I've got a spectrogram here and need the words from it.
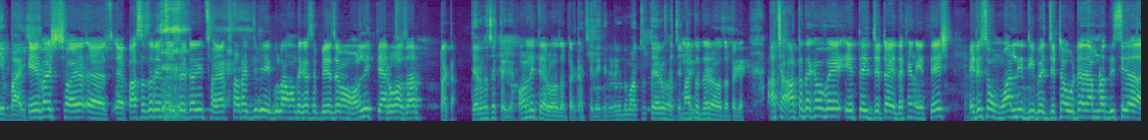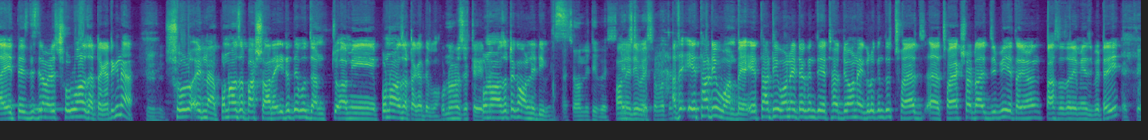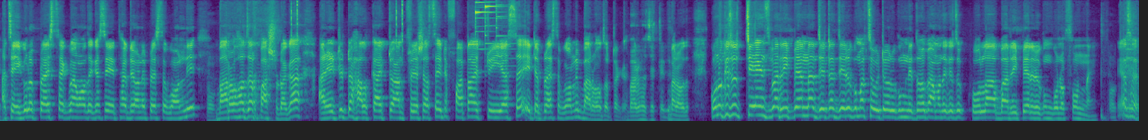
এ বাইশ। ছয় পাঁচ হাজার এমএল ব্যাটারি ছয় একশো আঠাশ জিবি এগুলো আমাদের কাছে পেয়ে যাবে অনলি তেরো হাজার টাকা। তেরো হাজার টাকা। অনলি তেরো হাজার টাকা। আচ্ছা দেখেন এটা কিন্তু মাত্র তেরো হাজার মাত্র তেরো হাজার টাকা। আচ্ছা আটটা দেখাবো ভাই এতেশ যেটা দেখেন এতেশ এটা হচ্ছে ওয়ানলি ডিভাইস যেটা ওটা আমরা দিচ্ছি এতেশ দিছিলাম এটা ষোলো হাজার টাকা ঠিক না? ষোলো এ না পনেরো হাজার পাঁচশো। আর এটা দেবো জান আমি পনেরো হাজার টাকা দেবো। পনেরো হাজার টাকা। পনেরো হাজার টাকা অনলি ডিভাইস আচ্ছা অনলি ডিভাইস অনলি ডিভাইস আচ্ছা এ থার্টি ওয়ান ভাই এ থার্টি ওয়ান এটা কিন্তু এ থার্টি ওয়ান এগুলো কিন্তু ছয় একশো আঠাশ জিবি এ থার্টি ওয়ান পাঁচ হাজার ব্যাটারি. আচ্ছা এগুলো প্রাইস থাকবে আমাদের কাছে এ থার্টি ওয়ানের প্রাইস থাকবে অনলি বারো হাজার পাঁচশো টাকা। আর এটা একটু হালকা একটু আনফ্রেশ আছে এটা ফাটা একটু ই আছে এটা প্রাইস থাকবে অনলি বারো হাজার টাকা। বারো হাজার টাকা। বারো হাজার। কোনো কিছু চেঞ্জ বা রিপেয়ার না যেটা যেরকম আছে ওইটা ওরকম নিতে হবে। আমাদের কাছে খোলা বা রিপেয়ার এরকম কোনো ফোন নাই। ঠিক আছে?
